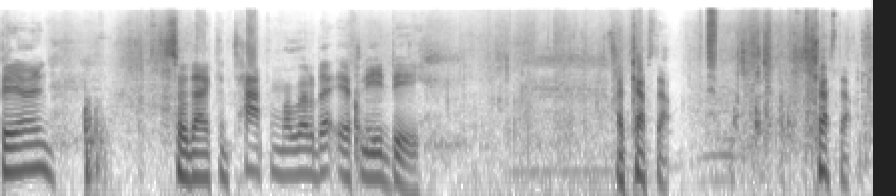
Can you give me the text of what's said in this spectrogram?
Baron so that I can tap him a little bit if need be. I cuffed out, cuffed out.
